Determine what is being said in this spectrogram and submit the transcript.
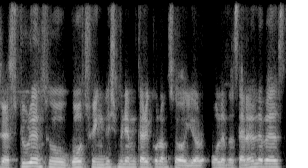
the students who go through English medium curriculum, so your O levels and A levels,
